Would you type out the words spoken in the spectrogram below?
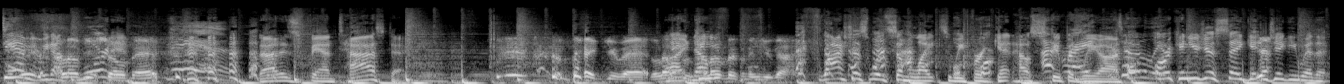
Damn it, we I got love you so thwarted. bad. Man. that is fantastic. Thank you, man. Love, right, now- love listening to you guys. Flash us with some light so we forget how stupid we are. totally. Or can you just say get Yeah. jiggy with it?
